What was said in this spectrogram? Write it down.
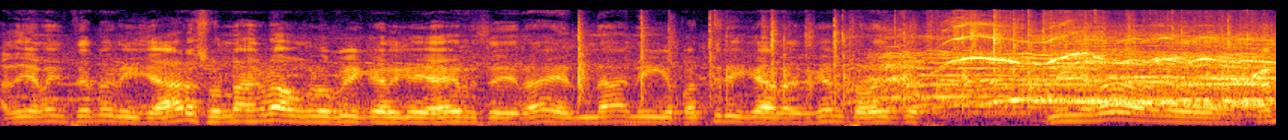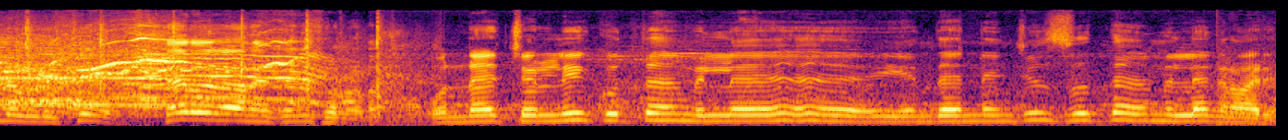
அது எனக்கு தெரியல. நீங்கள் யார் சொன்னாங்களோ அவங்கள போய் கேளுங்க. யார் செய்கிறா என்ன நீங்கள் பத்திரிக்கையாளர்கள் தொலைத்து நீங்கள் தான் அதை கண்டுபிடிச்சி தேர்தல் ஆணையத்துக்கு சொல்லணும். உன்னை சொல்லி குத்தம் இல்லை எந்த நெஞ்சும் சுத்தம் இல்லைங்கிற மாதிரி.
